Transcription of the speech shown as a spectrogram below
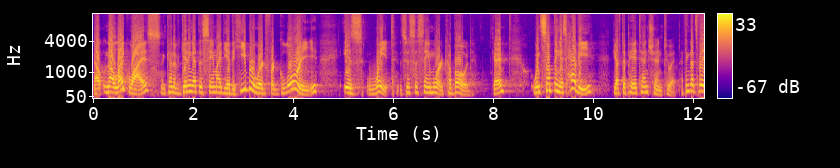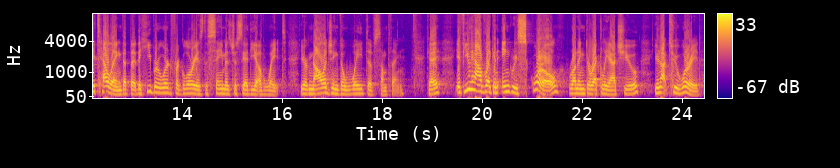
Now, now likewise, and kind of getting at the same idea, the Hebrew word for glory is weight. It's just the same word, kabod. Okay? When something is heavy, you have to pay attention to it. I think that's very telling that the, the Hebrew word for glory is the same as just the idea of weight. You're acknowledging the weight of something. Okay? If you have like an angry squirrel running directly at you, you're not too worried.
